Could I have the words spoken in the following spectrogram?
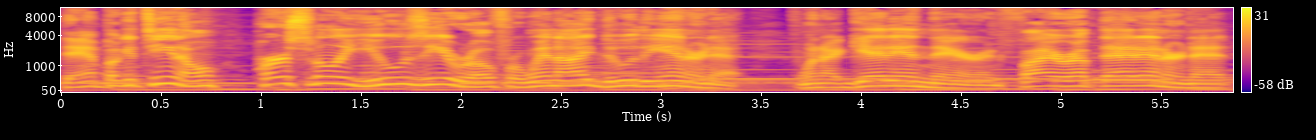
Dan Bucatino, personally use Eero for when I do the internet. When I get in there and fire up that internet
